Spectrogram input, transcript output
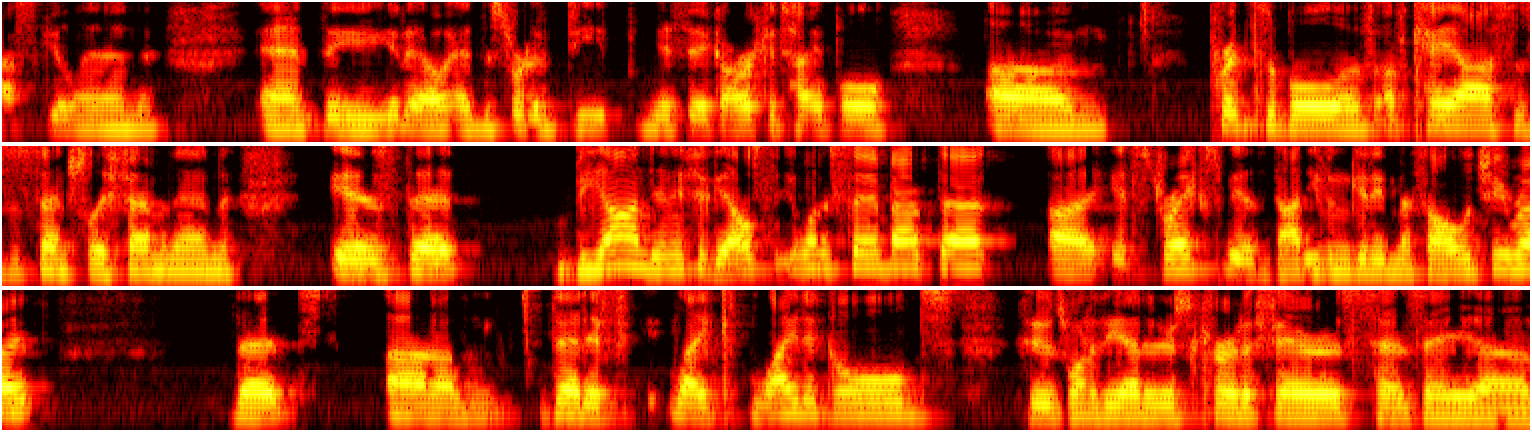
masculine and the you know and the sort of deep mythic archetypal um, principle of, of chaos is essentially feminine is that beyond anything else that you want to say about that uh, it strikes me as not even getting mythology right that um, that if like Lyta Gold, who's one of the editors of Current Affairs, has a uh,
